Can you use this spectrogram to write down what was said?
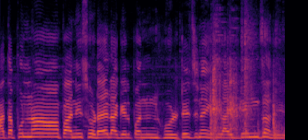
आता पुन्हा पाणी सोडायला लागेल पण व्होल्टेज नाही. लाइट डिम झाली.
